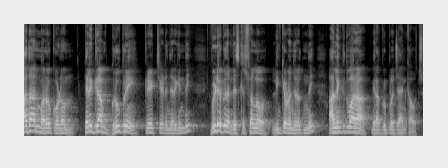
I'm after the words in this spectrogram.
ఆదాన్ మరోకోణం టెలిగ్రామ్ గ్రూప్ని క్రియేట్ చేయడం జరిగింది. వీడియో కింద డిస్క్రిప్షన్లో లింక్ ఇవ్వడం జరుగుతుంది. ఆ లింక్ ద్వారా మీరు ఆ గ్రూప్లో జాయిన్ కావచ్చు.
